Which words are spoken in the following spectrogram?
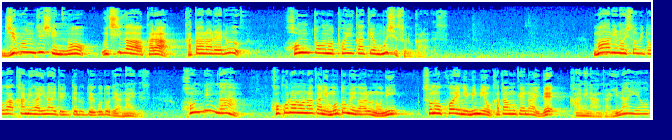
自分自身の内側から語られる本当の問いかけを無視するからです。周りの人々が神がいないと言ってるということではないんです。本人が心の中に求めがあるのに、その声に耳を傾けないで、神なんかいないよ。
